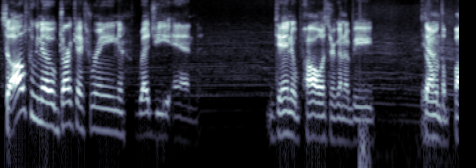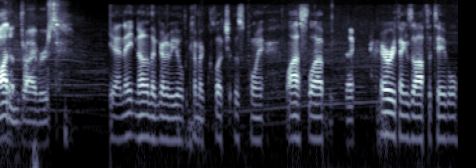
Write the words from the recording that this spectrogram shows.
So, also, we know Dark X Rain, Reggie, and Daniel Paulus are going to be Yeah. of the bottom drivers. Yeah, and ain't none of them going to be able to come in clutch at this point. Last lap, everything's off the table.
